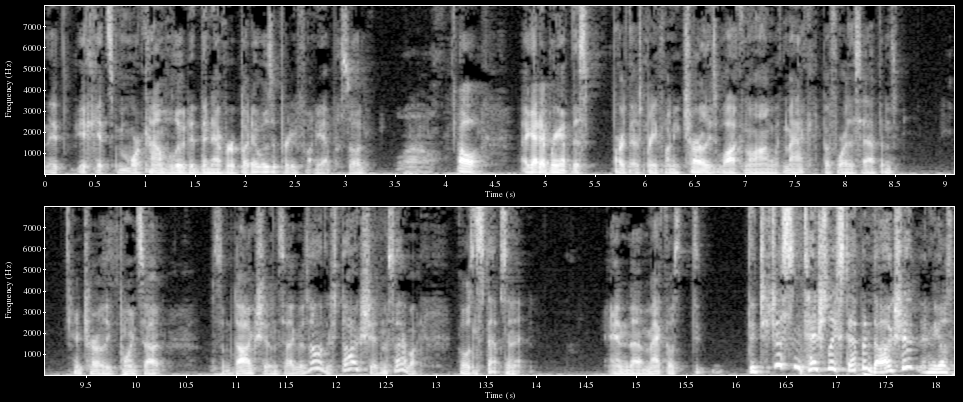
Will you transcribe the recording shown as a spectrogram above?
it, it gets more convoluted than ever. But it was a pretty funny episode. Wow. Oh, I got to bring up this part that was pretty funny. Charlie's walking along with Mac before this happens, and Charlie points out some dog shit on the side. He goes, "Oh, there's dog shit in the sidewalk." Goes and steps in it, and uh, Mac goes, "Did did you just intentionally step in dog shit?" And he goes,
